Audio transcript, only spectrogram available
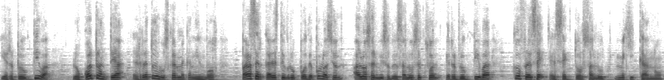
y reproductiva, lo cual plantea el reto de buscar mecanismos para acercar este grupo de población a los servicios de salud sexual y reproductiva que ofrece el sector salud mexicano.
